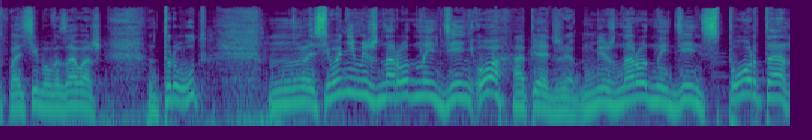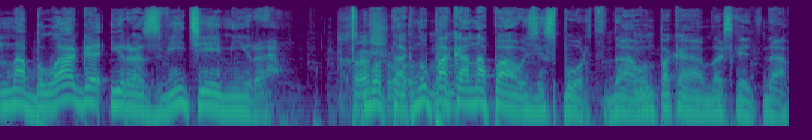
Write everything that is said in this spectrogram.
Спасибо за ваш труд. Сегодня Международный день. О, опять же, Международный день спорта на благо и развитие мира. Хорошо. Вот так. Ну, пока на паузе спорт. Да, он пока, так сказать, да.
